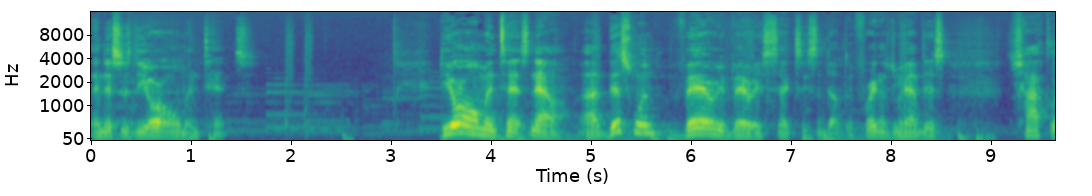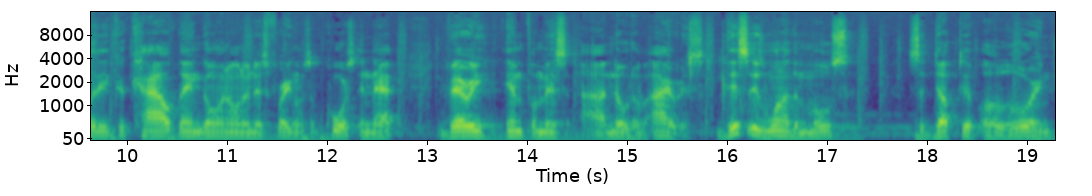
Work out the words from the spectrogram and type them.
And this is Dior Homme Intense. Dior Homme Intense. Now, uh, this one, very, very sexy, seductive fragrance. You have this chocolatey cacao thing going on in this fragrance, of course, in that very infamous uh, note of iris. This is one of the most seductive or alluring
